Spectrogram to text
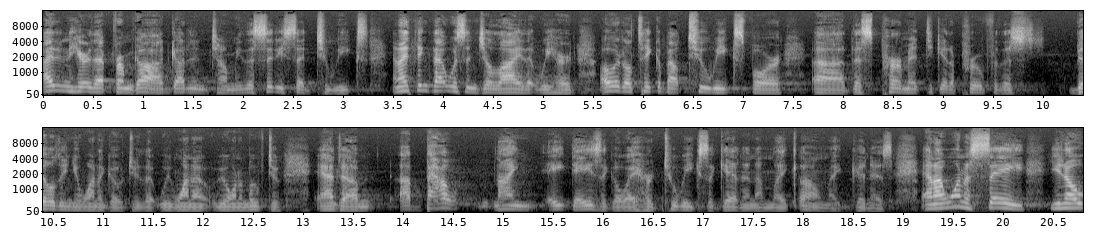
I didn't hear that from God. God didn't tell me. The city said two weeks. And I think that was in July that we heard, oh, it'll take about two weeks for uh, this permit to get approved for this building you want to go to that we want to we want to move to and um, about nine, eight days ago, I heard two weeks again, and I'm like, oh my goodness. And I want to say, you know,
